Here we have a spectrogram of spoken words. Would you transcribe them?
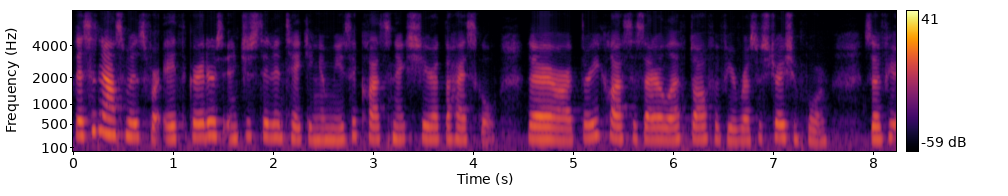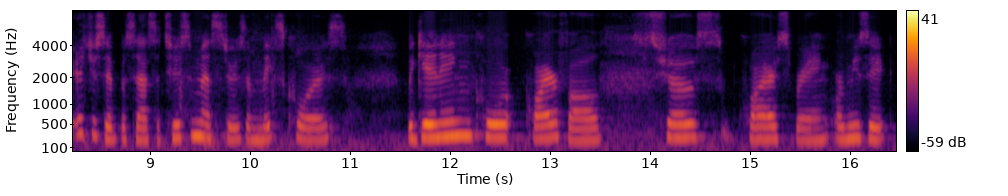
This announcement is for eighth graders interested in taking a music class next year at the high school. There are three classes that are left off of your registration form. So if you're interested, besides the two semesters of mixed chorus, beginning choir fall, shows choir spring, or music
